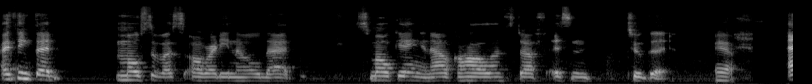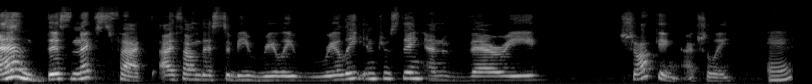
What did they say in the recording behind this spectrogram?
I think that most of us already know that smoking and alcohol and stuff isn't too good. Yeah. And this next fact, I found this to be really, really interesting and very shocking, actually. Mm.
